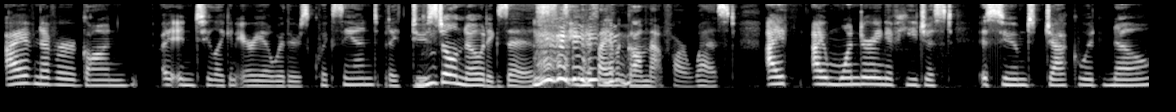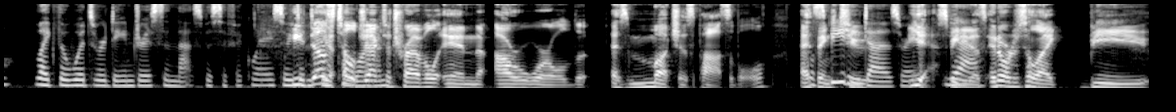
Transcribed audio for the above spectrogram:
I've never gone into like an area where there's quicksand, but I do Mhm. still know it exists, even if I haven't gone that far west. I I'm wondering if he just assumed Jack would know, like the woods were dangerous in that specific way. So he, He does tell Jack to travel in our world as much as possible. I Well, think Speedy to, does, right? Yeah, Speedy does. In order to like be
